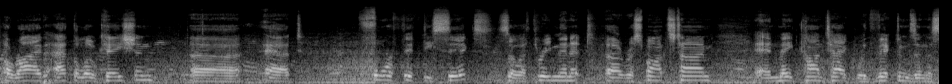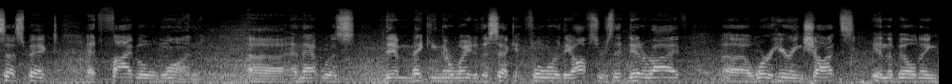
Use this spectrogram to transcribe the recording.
arrive at the location uh, at 456, so a three minute uh, response time, and made contact with victims and the suspect at 501. Uh, and that was them making their way to the second floor. The officers that did arrive uh, were hearing shots in the building,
